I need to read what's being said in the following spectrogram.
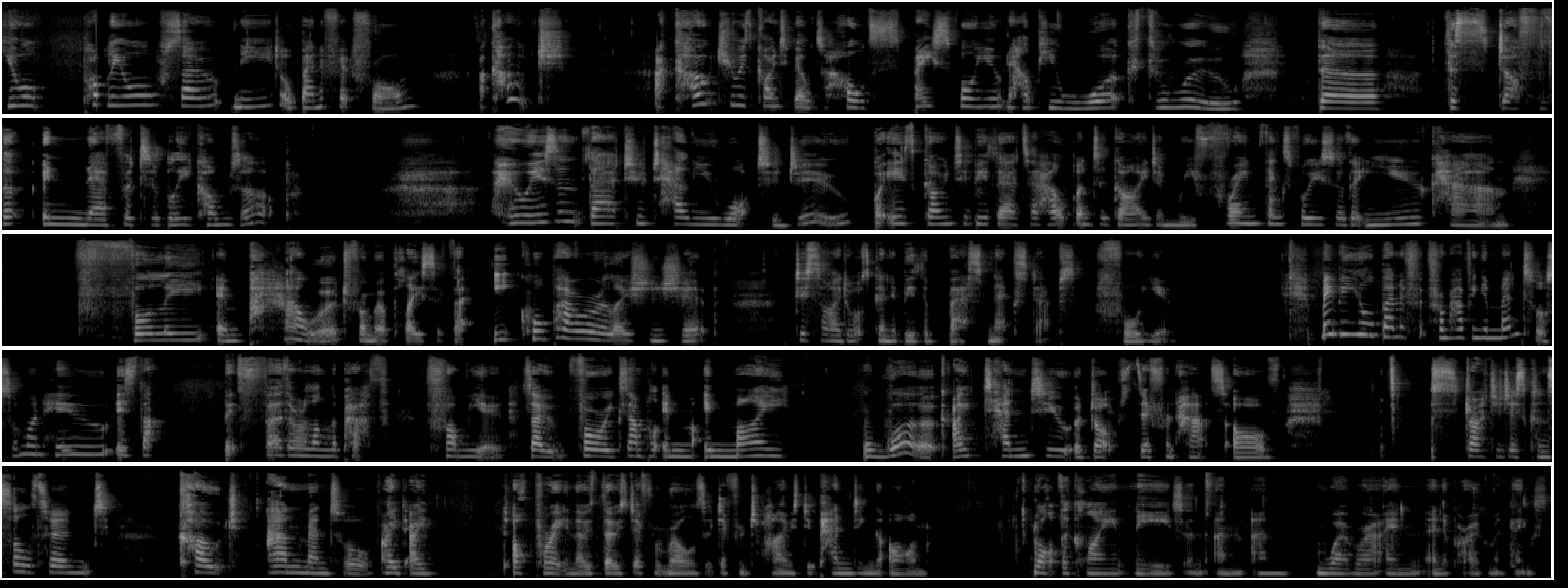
You will probably also need or benefit from a coach. A coach who is going to be able to hold space for you and help you work through the the stuff that inevitably comes up. Who isn't there to tell you what to do, but is going to be there to help and to guide and reframe things for you so that you can fully empowered from a place of that equal power relationship decide what's going to be the best next steps for you. Maybe you'll benefit from having a mentor, someone who is that bit further along the path from you. So, for example, in in my work, I tend to adopt different hats of strategist, consultant, coach, and mentor. I, I operate in those those different roles at different times, depending on what the client needs and and, and where we're at in, in a program and things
